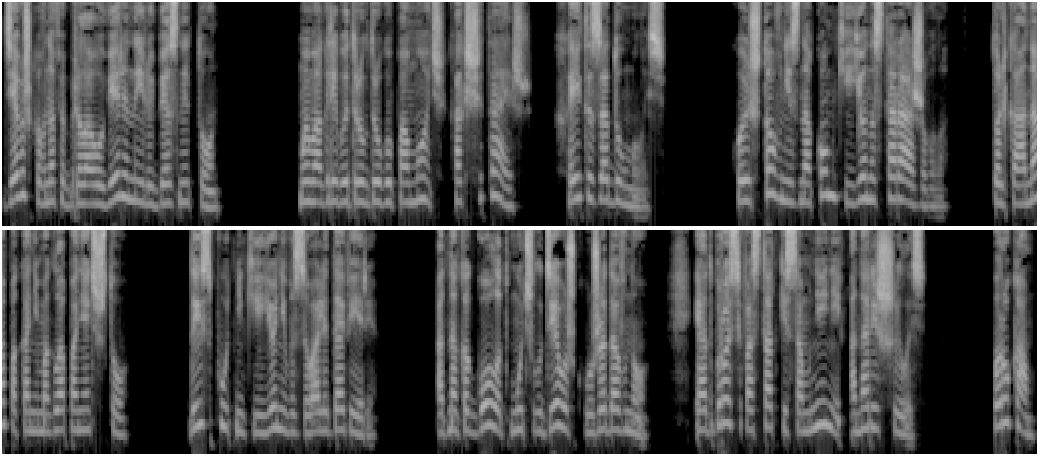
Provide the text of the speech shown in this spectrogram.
Девушка вновь обрела уверенный и любезный тон. «Мы могли бы друг другу помочь, как считаешь?» Хейта задумалась. Кое-что в незнакомке ее настораживало, только она пока не могла понять, что. Да и спутники ее не вызывали доверия. Однако голод мучил девушку уже давно и, отбросив остатки сомнений, она решилась. «По рукам.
